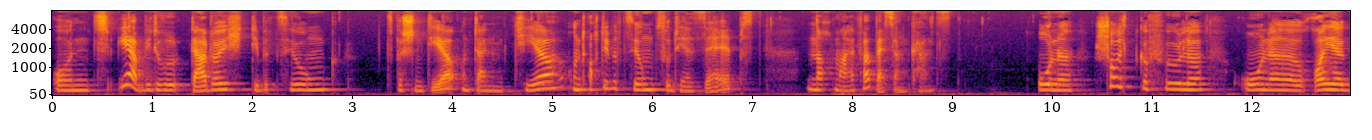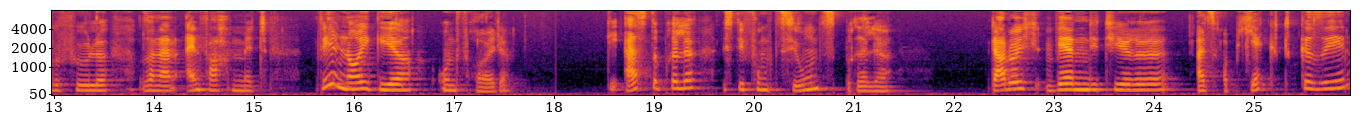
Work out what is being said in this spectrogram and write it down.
und ja, wie du dadurch die Beziehung zwischen dir und deinem Tier und auch die Beziehung zu dir selbst nochmal verbessern kannst. Ohne Schuldgefühle, ohne Reuegefühle, sondern einfach mit viel Neugier und Freude. Die erste Brille ist die Funktionsbrille. Dadurch werden die Tiere als Objekt gesehen,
